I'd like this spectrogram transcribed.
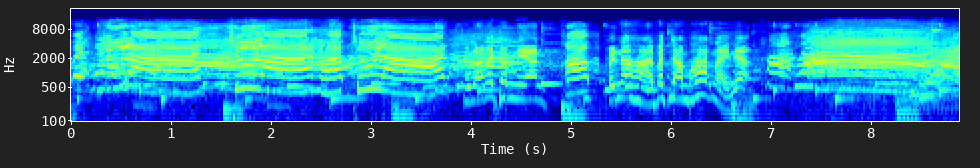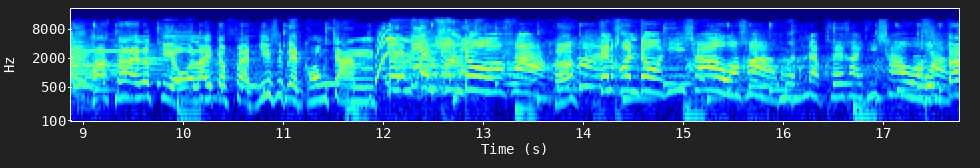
เป็นชื่อร้าน ชื่อร้านครับ ชื่อร้านชื่อร้านแม่จำเนียน ครับเป็นอาหารประจำภาคไหนเนี่ย ภาคใต้แล้วเกี่ยวอะไรกับแฟด21ของจันทร์ เป็นเป็นคอนโดค่ะ ฮะ เป็นคอนโดที่เช่า อะค่ะ เหมือนแบบคล้ายๆที่เช่าอะคนค่ะ ใต้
